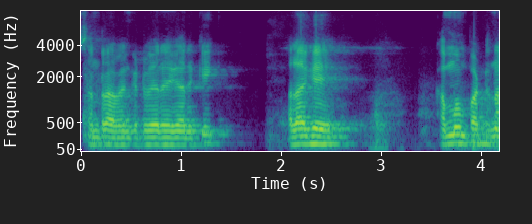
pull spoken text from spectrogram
సండ్రా వెంకటవీరయ్య గారికి అలాగే ఖమ్మం పట్టణ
